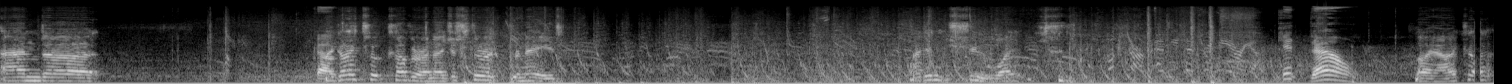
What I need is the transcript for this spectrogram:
and uh, a guy took cover and I just threw a grenade. I didn't shoot. Why? get down! Oh yeah, I cut.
